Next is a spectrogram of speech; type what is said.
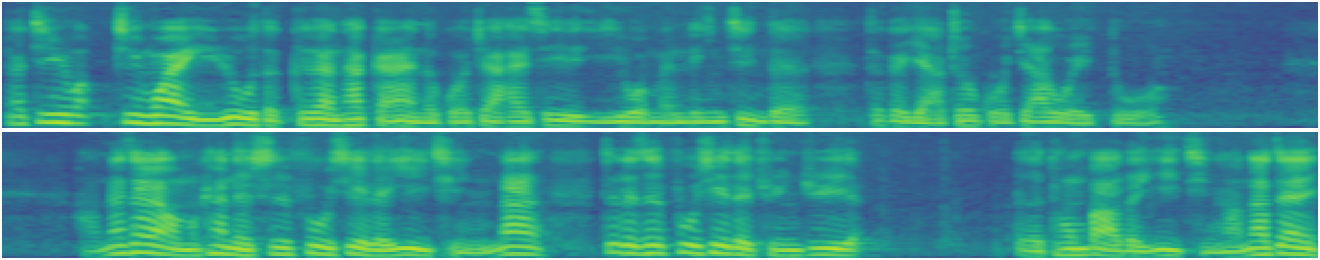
那境外境外移入的个案，它感染的国家还是以我们邻近的这个亚洲国家为多。好，那再来我们看的是腹泻的疫情，那这个是腹泻的群聚的通报的疫情啊。那在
